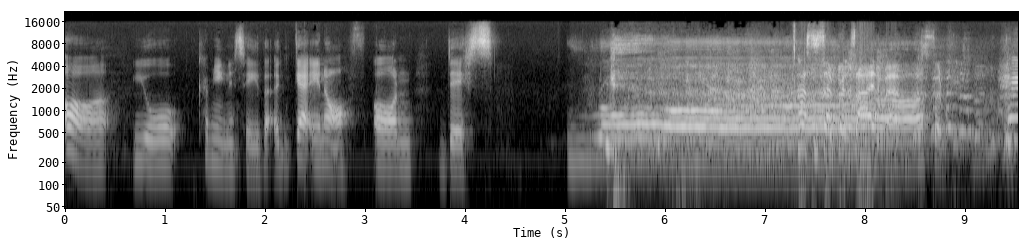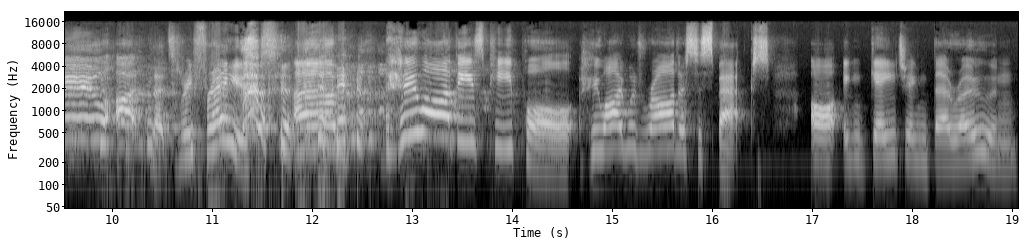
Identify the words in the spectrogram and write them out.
are your community that are getting off on this raw? That's a separate side of it. Who are? Let's rephrase. Um, who are these people who I would rather suspect are engaging their own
